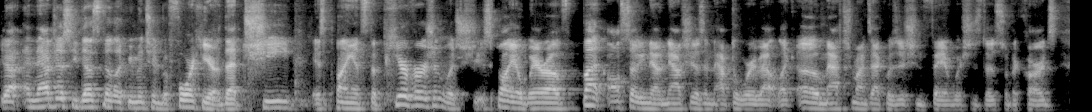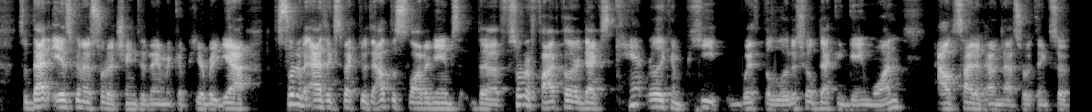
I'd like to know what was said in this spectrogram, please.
Yeah, and now Jesse does know, like we mentioned before here, that she is playing against the peer version, which she's probably aware of, but also, you know, now she doesn't have to worry about like, oh, Mastermind's acquisition, Fae of Wishes, those sort of cards. So that is going to sort of change the dynamic up here. But yeah, sort of as expected, without the slaughter games, the sort of five color decks can't really compete with the Lotus Field deck in game one outside of having that sort of thing. So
